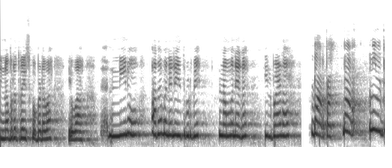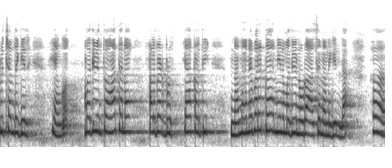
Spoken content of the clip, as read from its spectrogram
ಇನ್ನೊಬ್ಬರ ಹತ್ರ ಇಸ್ಕೊಬೇಡವ ಯವ್ವ, ನೀನು ಅದೇ ಮನೇಲಿ ಇದ್ಬಿಡ್ಬೇ ನಮ್ಮ ಮನ್ಯಾಗ ಇಲ್ಲಿ ಬೇಡ. ಬೇಡಪ್ಪ ಬೇಡ ನೀವಿಬ್ರು ಚಂದಾಗಿರಿ. ಹೆಂಗೋ, ಮದುವೆ ಅಂತ ಆತಲ್ಲ. ಅಳಬೇಡ ಬಿಡು ಯಾಕೆ ಅಳ್ತಿ ನನ್ನ ಹಣೆ ಬರಕ್ಕೆ ನಿನ್ನ ಮದುವೆ ನೋಡೋ ಆಸೆ ನನಗಿಲ್ಲ. ಹಾಂ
